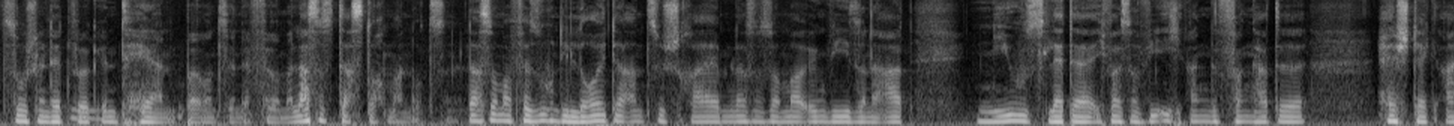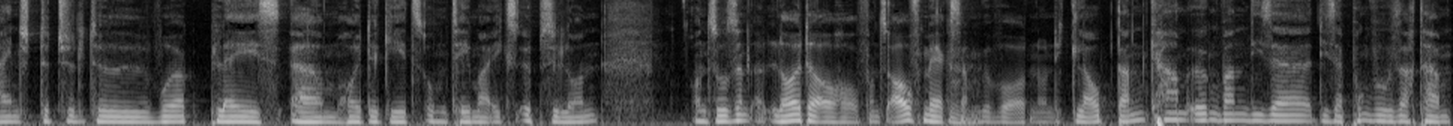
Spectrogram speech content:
Social Network mhm. intern bei uns in der Firma. Lass uns das doch mal nutzen. Lass uns mal versuchen, die Leute anzuschreiben. Lass uns doch mal irgendwie so eine Art Newsletter. Ich weiß noch, wie ich angefangen hatte. Hashtag 1 Digital Workplace. Ähm, heute geht es um Thema XY. Und so sind Leute auch auf uns aufmerksam mhm. geworden. Und ich glaube, dann kam irgendwann dieser, dieser Punkt, wo wir gesagt haben,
